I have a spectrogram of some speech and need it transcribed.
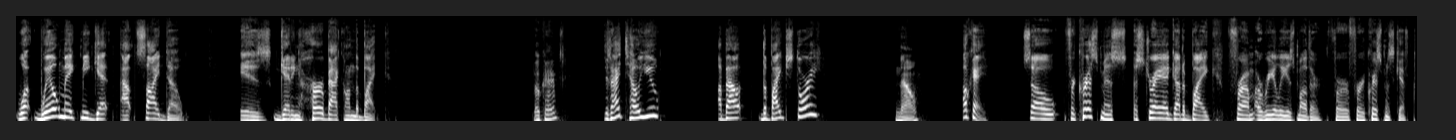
What will make me get outside though is getting her back on the bike. Okay. Did I tell you about the bike story? No. Okay. So for Christmas, Estrella got a bike from Aurelia's mother for, for a Christmas gift.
